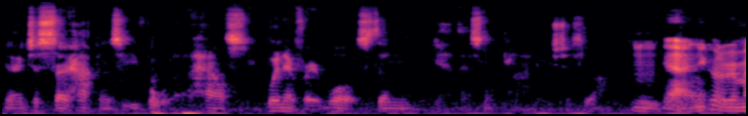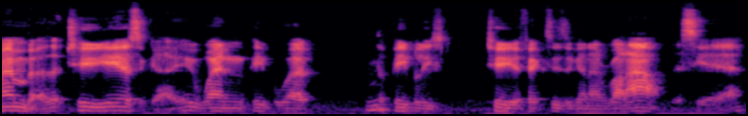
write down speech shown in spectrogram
you know, it just so happens that you bought a house whenever it was, then yeah, that's not planning. It's just luck. yeah, and you've got to remember that two years ago, when people were, the Mm. people whose two year fixes are going to run out this year,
